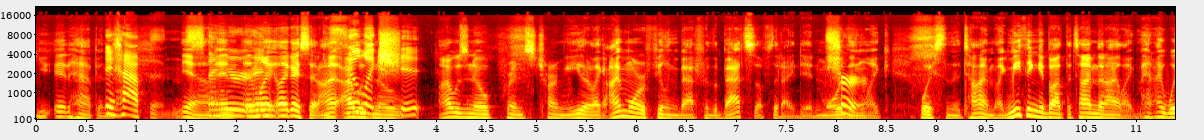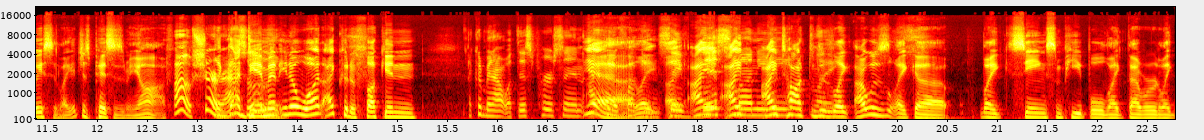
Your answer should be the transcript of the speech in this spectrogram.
you- it happens. it happens. Yeah, and, you're- and, like like I said, I, I was like no shit. I was no Prince Charming either. Like I'm more feeling bad for the bad stuff that I did more than like wasting the time. Like me thinking about the time that I like, man, I wasted. Like it just pisses me off. Oh, sure, Like god damn it, you know what? I could have fucking I could have been out with this person. Yeah. could've Like, saved I this I, money. I talked to like I was like uh like seeing some people like that were like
